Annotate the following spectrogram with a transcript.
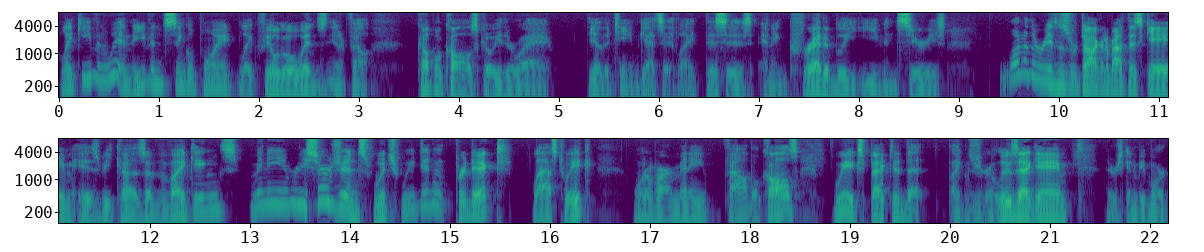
like even win, even single point, like field goal wins in the NFL. A couple calls go either way. The other team gets it. Like this is an incredibly even series. One of the reasons we're talking about this game is because of the Vikings mini resurgence, which we didn't predict last week. One of our many fallible calls. We expected that Vikings are going to lose that game. There's going to be more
